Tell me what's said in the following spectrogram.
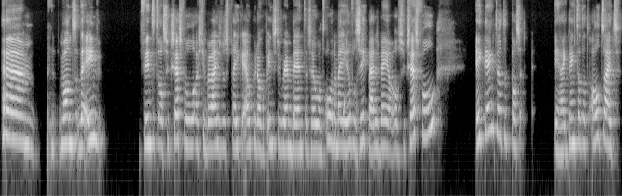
um, want de een vindt het al succesvol als je bij wijze van spreken elke dag op Instagram bent en zo. Want oh, dan ben je heel veel zichtbaar, dus ben je al succesvol. Ik denk dat het pas. Ja, ik denk dat het altijd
